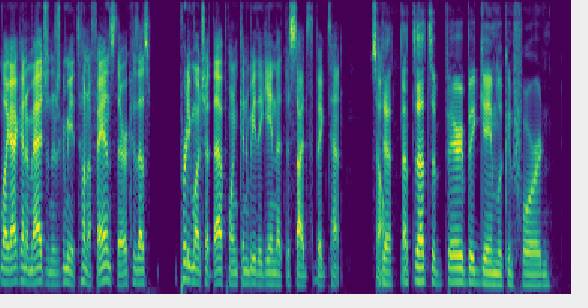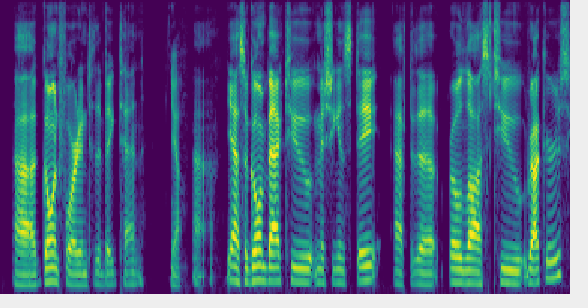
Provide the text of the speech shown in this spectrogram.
like I can imagine there's going to be a ton of fans there because that's pretty much at that point going to be the game that decides the Big Ten. So, Yeah, that's that's a very big game looking forward, uh, going forward into the Big Ten. Yeah. Uh, yeah. So going back to Michigan State after the road loss to Rutgers,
